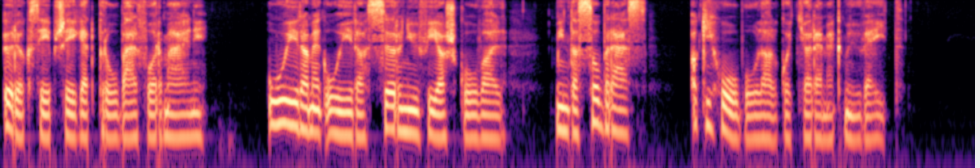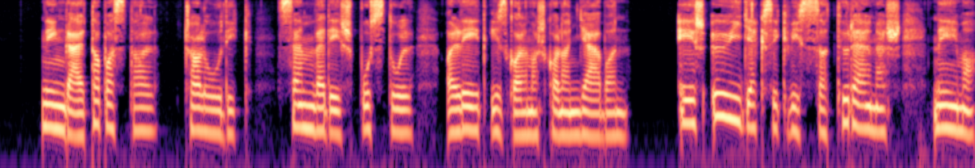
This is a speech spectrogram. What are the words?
örök szépséget próbál formálni. Újra meg újra szörnyű fiaskóval, mint a szobrász, aki hóból alkotja remek műveit. Ningál tapasztal, csalódik, szenved és pusztul a lét izgalmas kalandjában, és ő igyekszik vissza türelmes, néma,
